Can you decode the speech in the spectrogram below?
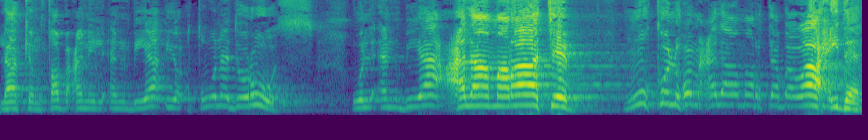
لكن طبعا الأنبياء يعطون دروس والأنبياء على مراتب. مو كلهم على مرتبة واحدة.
